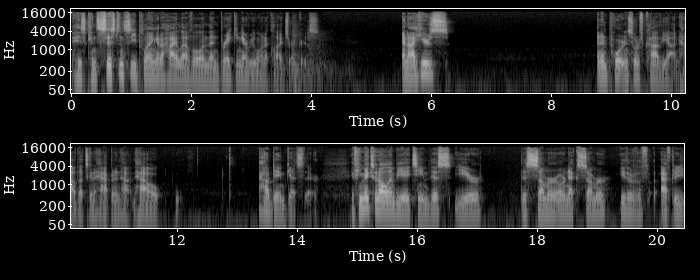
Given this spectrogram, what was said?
his consistency playing at a high level and then breaking every one of Clyde's records. And I here's an important sort of caveat in how that's going to happen and how how how Dame gets there. If he makes an All NBA team this year, this summer or next summer, either of the, after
